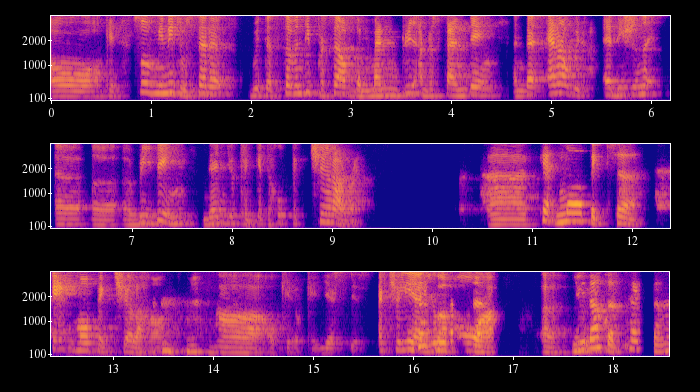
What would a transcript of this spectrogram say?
Oh, okay. So we need to set it with the 70% of the Mandarin understanding and then add up with additional uh, uh, uh, reading, then you can get the whole picture, right? Uh, get more picture. Get more picture, huh? ah, okay, okay. Yes, yes. Actually, uh, you are uh, uh, you, without the text, uh,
